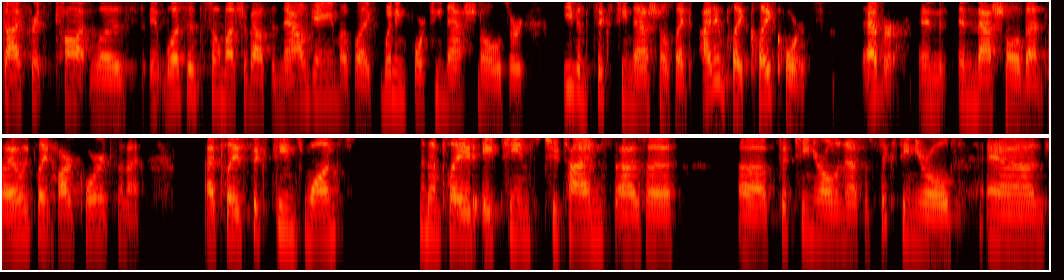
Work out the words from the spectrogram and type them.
Guy Fritz taught was it wasn't so much about the now game of like winning 14 nationals or even 16 nationals. Like I didn't play clay courts ever in in national events. I only played hard courts and I I played 16s once and then played 18s two times as a, 15 year old and as a 16 year old. And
